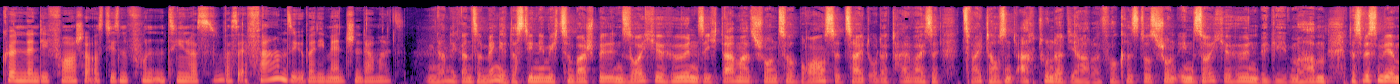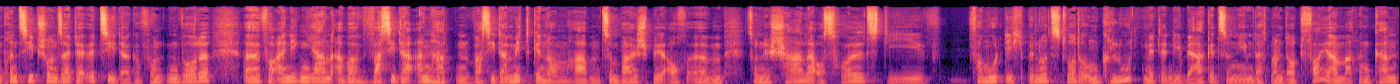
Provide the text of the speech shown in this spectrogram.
können denn die Forscher aus diesen Funden ziehen? Was, was erfahren sie über die Menschen damals? Ja, eine ganze Menge. Dass die nämlich zum Beispiel in solche Höhen sich damals schon zur Bronzezeit oder teilweise 2800 Jahre vor Christus schon in solche Höhen begeben haben, das wissen wir im Prinzip schon seit der Ötzi da gefunden wurde, äh, vor einigen Jahren. Aber was sie da anhatten, was sie da mitgenommen haben, zum Beispiel auch ähm, so eine Schale aus Holz, die vermutlich benutzt wurde, um Glut mit in die Berge zu nehmen, dass man dort Feuer machen kann,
